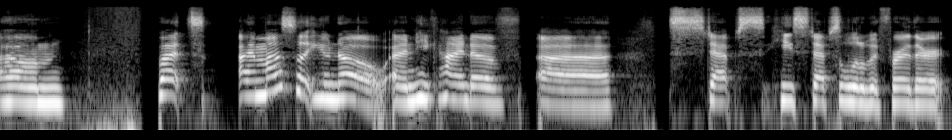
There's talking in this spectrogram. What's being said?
Um, but I must let you know, and he kind of uh, steps. He steps a little bit further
